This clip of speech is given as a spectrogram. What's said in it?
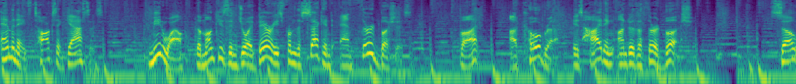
emanates toxic gases. Meanwhile, the monkeys enjoy berries from the second and third bushes. But a cobra is hiding under the third bush. So,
